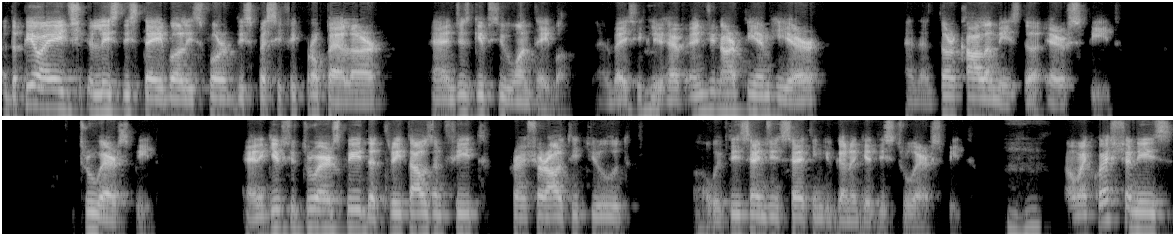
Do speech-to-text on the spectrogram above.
the POH list this table is for the specific propeller and just gives you one table. And basically you have engine RPM here, and then third column is the airspeed, true airspeed. And it gives you true airspeed at 3,000 feet pressure altitude, uh, with this engine setting, you're going to get this true airspeed. Mm-hmm. Now, my question is,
